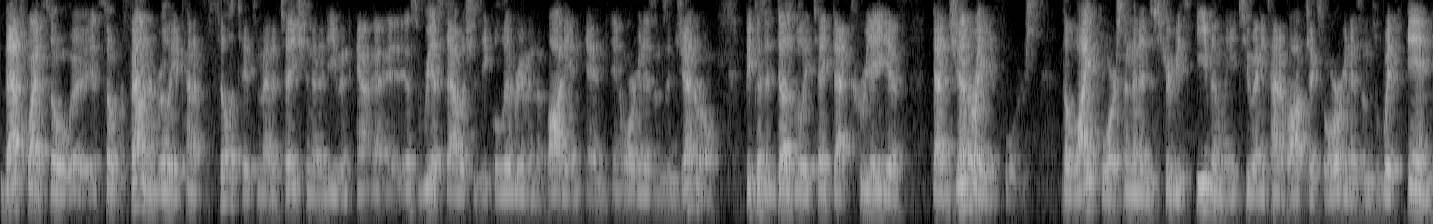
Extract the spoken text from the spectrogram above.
That's why it's so it's so profound and really it kind of facilitates meditation and it even uh, uh, is reestablishes equilibrium in the body and, and, and organisms in general because it does really take that creative that generative force the life force and then it distributes evenly to any kind of objects or organisms within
